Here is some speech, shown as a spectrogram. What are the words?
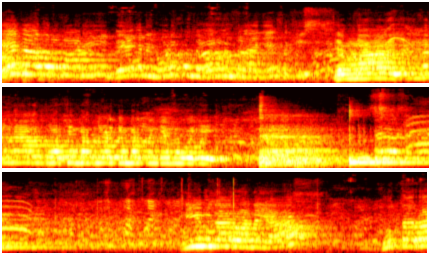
ಹೇಗಾದರೂ ಮಾಡಿ ಬೇಗನೆ ನೋಡಿಕೊಂಡು ಬರುವಂತಳಾಗಿ ಸಖಿ. ಯಮ್ಮ ಹೆಂಗನ್ನಾದ್ರೂ ನೋಡ್ಕೊಂಬರ್ತ ನೋಡ್ಕೊಂಬರ್ತಂಗೆ ಹೋಗಿ ನೀನು ದಾರು ಅಣ್ಣಯ್ಯ? ಧೃತರಾಷ್ಟ್ರ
